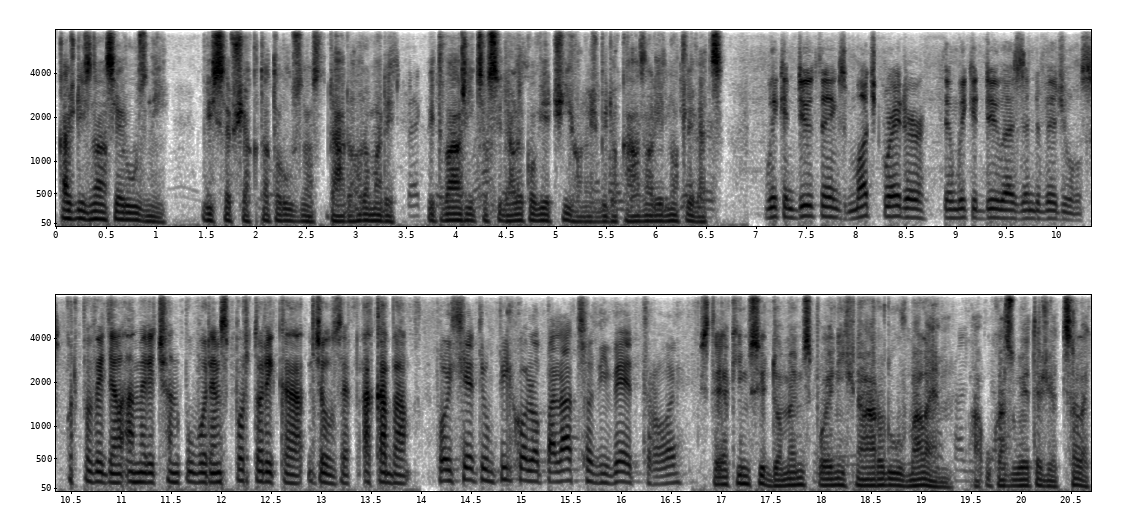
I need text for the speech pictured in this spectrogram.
Každý z nás je různý. Když se však tato různost dá dohromady, vytváří cosi daleko většího, než by dokázal jednotlivec. Odpověděl američan původem z Portorika Joseph Akaba. Eh? Jste jakýmsi domem spojených národů v malém a ukazujete, že celek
